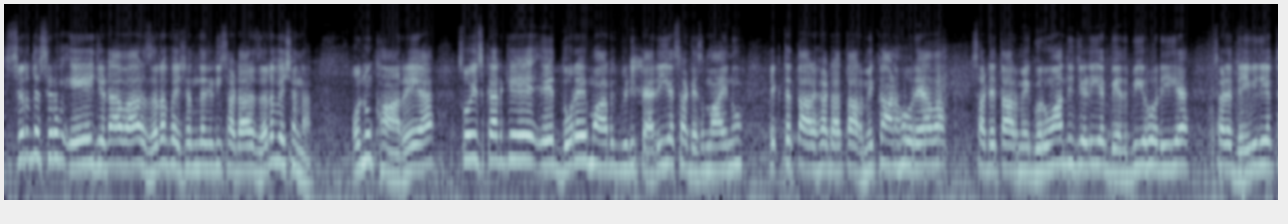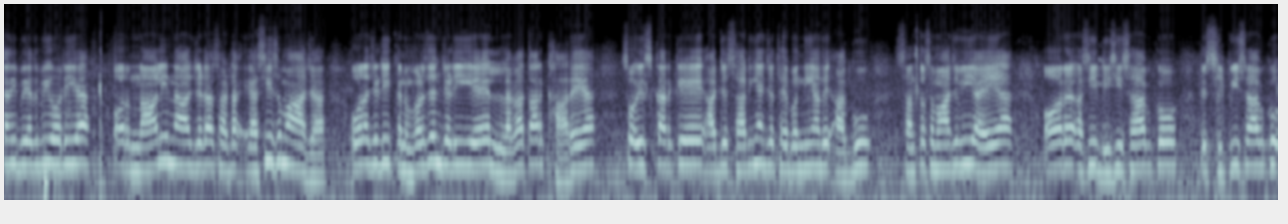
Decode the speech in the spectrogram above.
ਸਿਰਫ ਤੇ ਸਿਰਫ ਇਹ ਜਿਹੜਾ ਵਾ ਰਿਜ਼ਰਵੇਸ਼ਨ ਦਾ ਜਿਹੜੀ ਸਾਡਾ ਰਿਜ਼ਰਵੇਸ਼ਨ ਆ, ਉਹਨੂੰ ਖਾਣ ਰਹੇ ਆ। ਸੋ ਇਸ ਕਰਕੇ ਇਹ ਦੋਹਰੇ ਮਾਰ ਜਿਹੜੀ ਪੈ ਰਹੀ ਆ ਸਾਡੇ ਸਮਾਜ ਨੂੰ, ਇੱਕ ਤੇ ਧਾਰ, ਸਾਡਾ ਧਾਰਮਿਕ ਕਾਣ ਹੋ ਰਿਹਾ ਵਾ, ਸਾਡੇ ਧਾਰਮਿਕ ਗੁਰੂਆਂ ਦੀ ਜਿਹੜੀ ਹੈ ਬੇਦਬੀ ਹੋ ਰਹੀ ਹੈ ਸਾਡੇ ਦੇਵੀ ਦੇਵਤਿਆਂ ਦੀ ਬੇਦਬੀ ਹੋ ਰਹੀ ਆ, ਔਰ ਨਾਲ ਹੀ ਨਾਲ ਜਿਹੜਾ ਸਾਡਾ ਐਸੀ ਸਮਾਜ ਆ, ਉਹਦਾ ਜਿਹੜੀ ਕਨਵਰਜਨ ਜਿਹੜੀ ਹੈ ਲਗਾਤਾਰ ਖਾ ਰਹੇ ਆ। ਸੋ ਇਸ ਕਰਕੇ ਅੱਜ ਸਾਰੀਆਂ ਜਥੇਬੰਦੀਆਂ ਦੇ ਆਗੂ, ਸੰਤ ਸਮਾਜ ਵੀ ਆਏ ਆ ਔਰ ਅਸੀਂ ਡੀਸੀ ਸਾਹਿਬ ਕੋ ਤੇ ਸੀਪੀ ਸਾਹਿਬ ਕੋ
